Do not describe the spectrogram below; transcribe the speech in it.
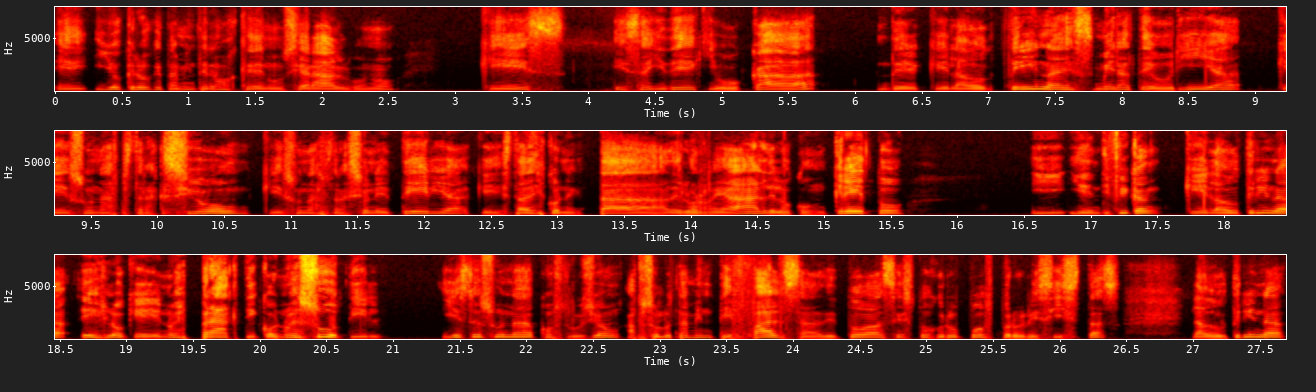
Y yo creo que también tenemos que denunciar algo, ¿no? Que es esa idea equivocada de que la doctrina es mera teoría, que es una abstracción, que es una abstracción etérea, que está desconectada de lo real, de lo concreto, y identifican que la doctrina es lo que no es práctico, no es útil. Y esto es una construcción absolutamente falsa de todos estos grupos progresistas. La doctrina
